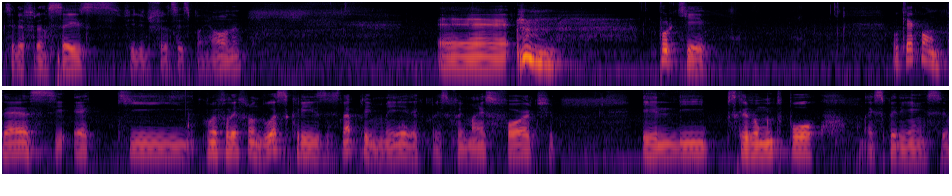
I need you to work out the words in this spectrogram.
se ele é francês, filho de francês espanhol, né? É... Por quê? O que acontece é que, como eu falei, foram duas crises. Na primeira, que parece que foi mais forte, ele escreveu muito pouco a experiência,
